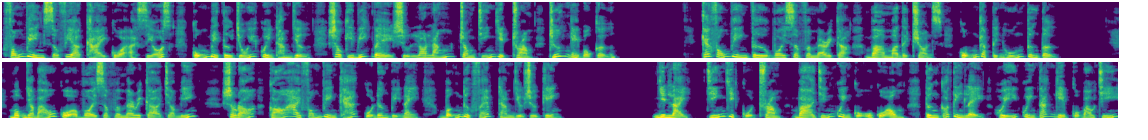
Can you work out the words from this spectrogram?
Phóng viên Sophia Kai của Axios cũng bị từ chối quyền tham dự sau khi biết về sự lo lắng trong chiến dịch Trump trước ngày bầu cử. Các phóng viên từ Voice of America và Mother Jones cũng gặp tình huống tương tự. Một nhà báo của Voice of America cho biết, sau đó có hai phóng viên khác của đơn vị này vẫn được phép tham dự sự kiện. Nhìn lại, chiến dịch của Trump và chính quyền cũ của ông từng có tiền lệ hủy quyền tác nghiệp của báo chí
